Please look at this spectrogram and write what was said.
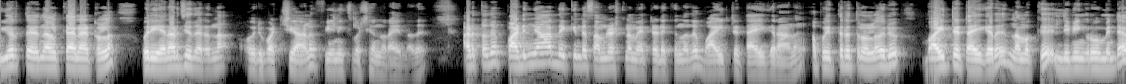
ഉയർത്തെഴുന്നേൽക്കാനായിട്ടുള്ള ഒരു എനർജി തരുന്ന ഒരു പക്ഷിയാണ് ഫീനിക്സ് പക്ഷി എന്ന് പറയുന്നത്. അടുത്തത് പടിഞ്ഞാറ് ദിക്കിന്റെ സംരക്ഷണം ഏറ്റെടുക്കുന്നത് വൈറ്റ് ടൈഗർ ആണ്. അപ്പോൾ ഇത്തരത്തിലുള്ള ഒരു വൈറ്റ് ടൈഗർ നമുക്ക് ലിവിംഗ് റൂമിന്റെ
